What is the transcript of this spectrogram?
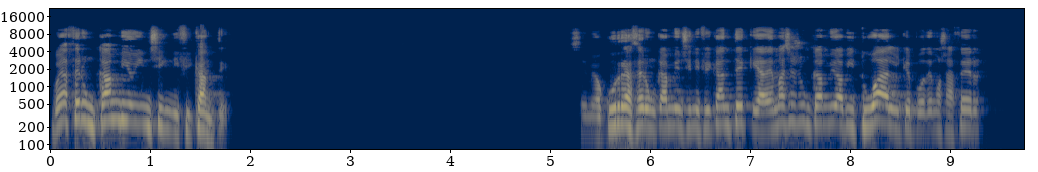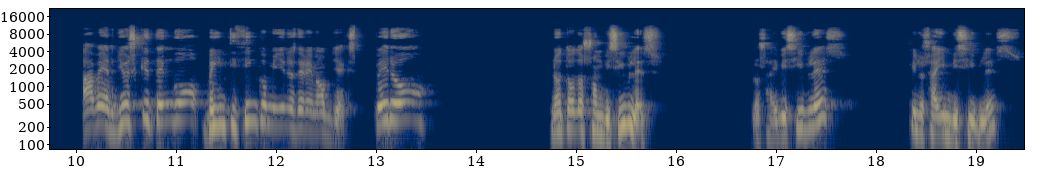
Voy a hacer un cambio insignificante. se me ocurre hacer un cambio insignificante que además es un cambio habitual que podemos hacer. A ver, yo es que tengo 25 millones de GameObjects, pero no todos son visibles. Los hay visibles y los hay invisibles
